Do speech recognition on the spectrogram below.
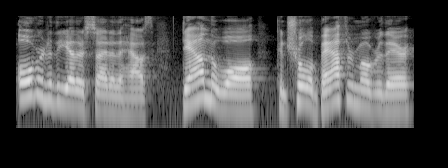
over to the other side of the house, down the wall, control a bathroom over there,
